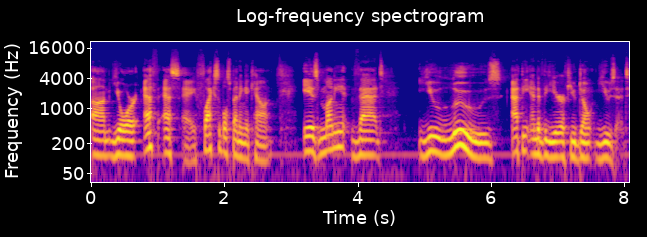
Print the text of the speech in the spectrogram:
um, your FSA, flexible spending account, is money that you lose at the end of the year if you don't use it.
